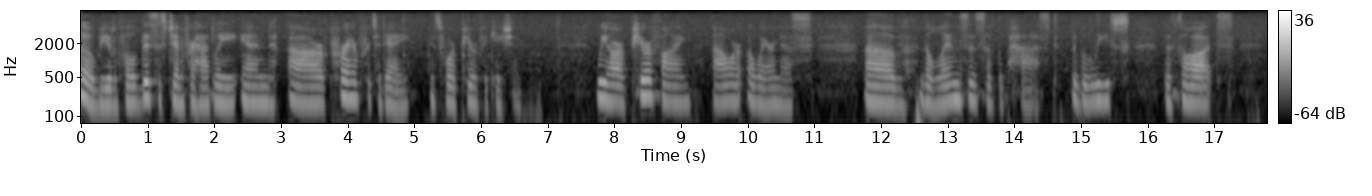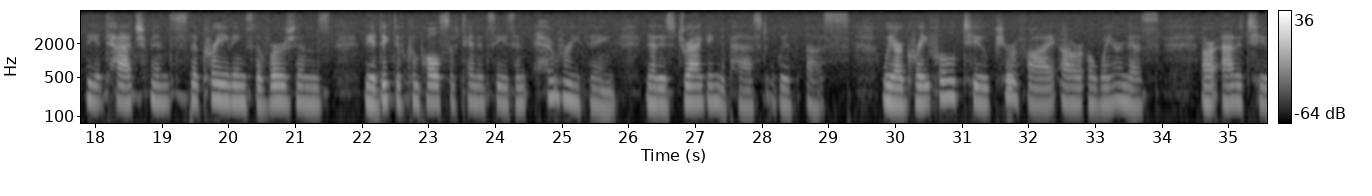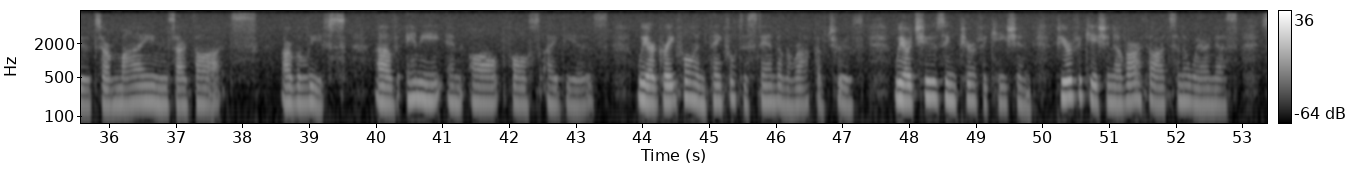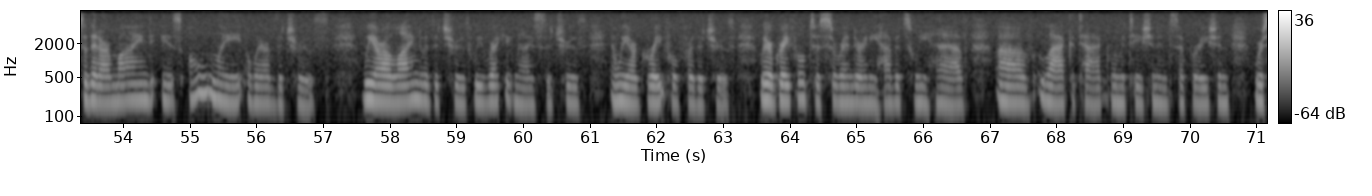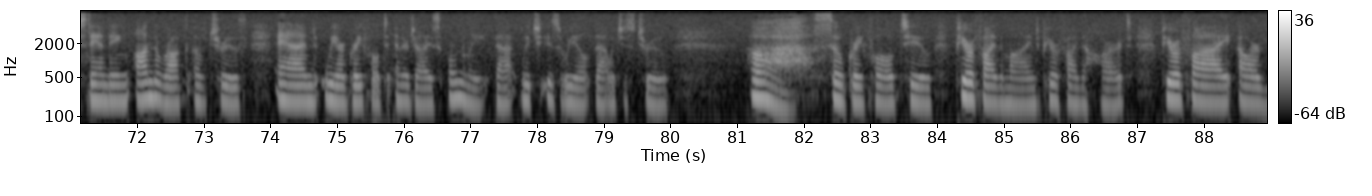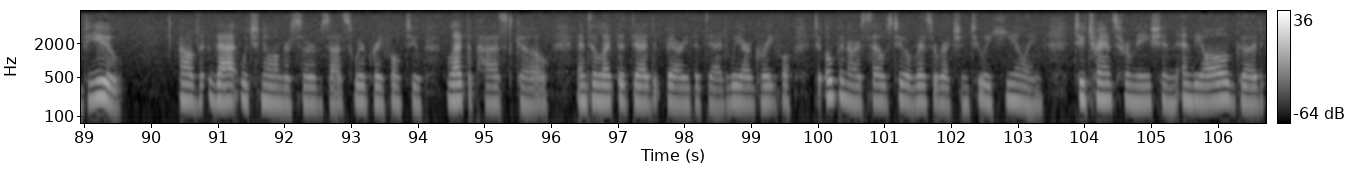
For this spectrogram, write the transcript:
Hello, beautiful. This is Jennifer Hadley, and our prayer for today is for purification. We are purifying our awareness of the lenses of the past, the beliefs, the thoughts, the attachments, the cravings, the aversions, the addictive compulsive tendencies, and everything that is dragging the past with us. We are grateful to purify our awareness, our attitudes, our minds, our thoughts, our beliefs of any and all false ideas. We are grateful and thankful to stand on the rock of truth. We are choosing purification, purification of our thoughts and awareness, so that our mind is only aware of the truth. We are aligned with the truth. We recognize the truth, and we are grateful for the truth. We are grateful to surrender any habits we have of lack, attack, limitation, and separation. We're standing on the rock of truth, and we are grateful to energize only that which is real, that which is true. Ah, so grateful to purify the mind, purify the heart, purify our view of that which no longer serves us. We're grateful to let the past go and to let the dead bury the dead. We are grateful to open ourselves to a resurrection, to a healing, to transformation, and the all good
